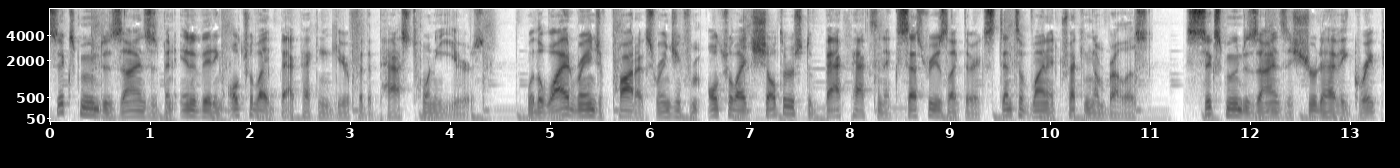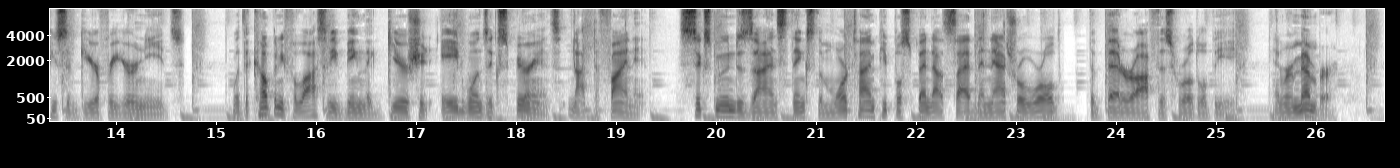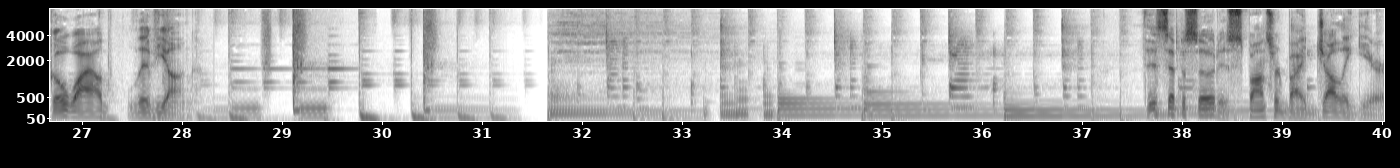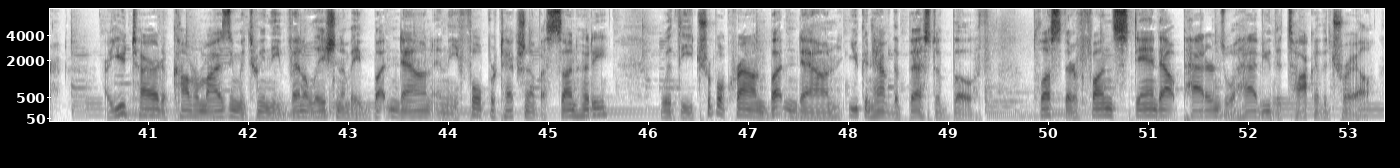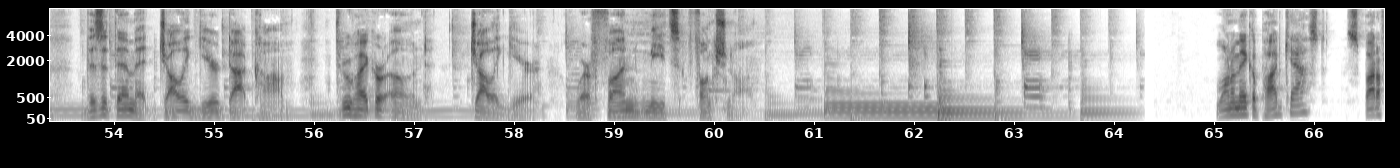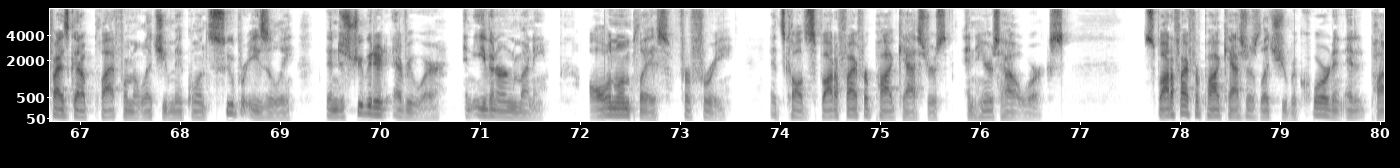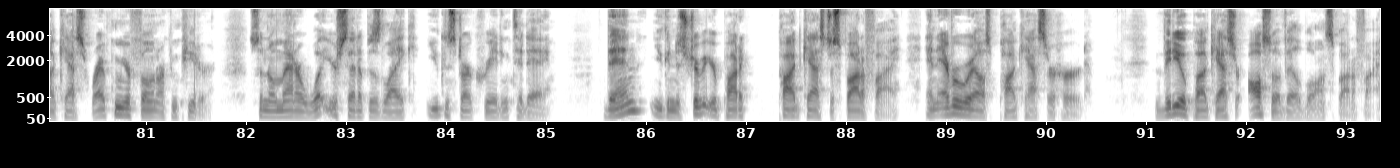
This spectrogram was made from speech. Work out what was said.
Six Moon Designs has been innovating ultralight backpacking gear for the past 20 years. With a wide range of products ranging from ultralight shelters to backpacks and accessories like their extensive line of trekking umbrellas, Six Moon Designs is sure to have a great piece of gear for your needs. With the company philosophy being that gear should aid one's experience, not define it, Six Moon Designs thinks the more time people spend outside the natural world, the better off this world will be. And remember, go wild, live young. This episode is sponsored by Jolly Gear. Are you tired of compromising between the ventilation of a button down and the full protection of a sun hoodie? With the Triple Crown button down, you can have the best of both. Plus, their fun standout patterns will have you the talk of the trail. Visit them at jollygear.com. Through hiker owned, Jolly Gear, where fun meets functional. Want to make a podcast? Spotify's got a platform that lets you make one super easily, then distribute it everywhere and even earn money, all in one place for free. It's called Spotify for Podcasters, and here's how it works Spotify for Podcasters lets you record and edit podcasts right from your phone or computer. So no matter what your setup is like, you can start creating today. Then you can distribute your pod- podcast to Spotify and everywhere else podcasts are heard. Video podcasts are also available on Spotify.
